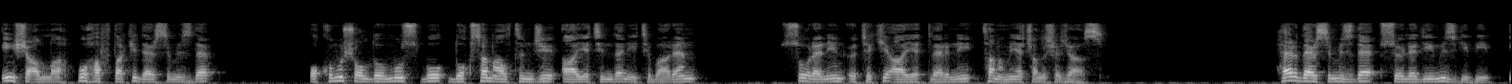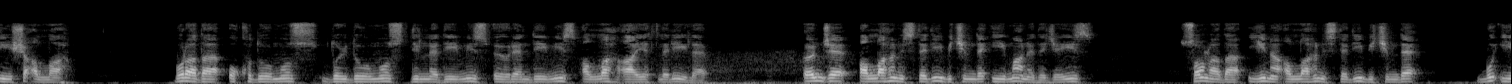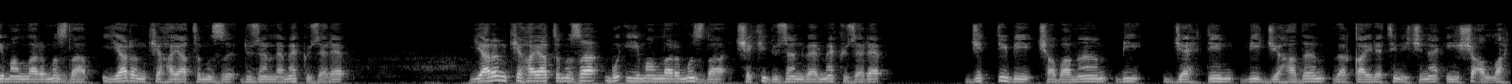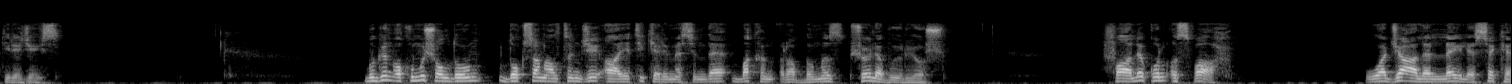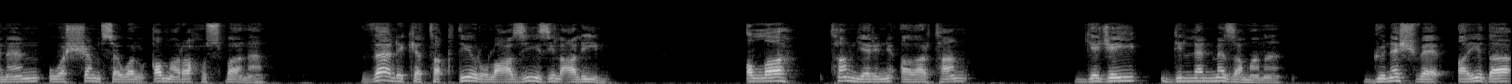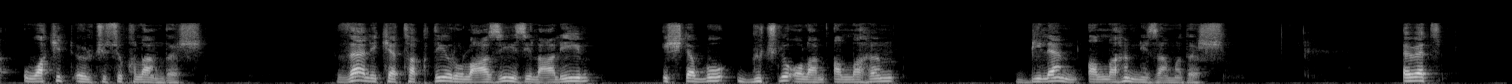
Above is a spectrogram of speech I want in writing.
İnşallah bu haftaki dersimizde okumuş olduğumuz bu 96. ayetinden itibaren surenin öteki ayetlerini tanımaya çalışacağız. Her dersimizde söylediğimiz gibi inşallah burada okuduğumuz, duyduğumuz, dinlediğimiz, öğrendiğimiz Allah ayetleriyle önce Allah'ın istediği biçimde iman edeceğiz. Sonra da yine Allah'ın istediği biçimde bu imanlarımızla yarınki hayatımızı düzenlemek üzere, yarınki hayatımıza bu imanlarımızla çeki düzen vermek üzere ciddi bir çabanın, bir cehdin, bir cihadın ve gayretin içine inşallah gireceğiz. Bugün okumuş olduğum 96. ayeti kerimesinde bakın Rabbimiz şöyle buyuruyor. Falikul isbah ve cealel leyle sekenen ve şemse vel kamera husbana. Zalike takdirul azizil alim. Allah tam yerini ağartan, geceyi dinlenme zamanı, güneş ve ayı da vakit ölçüsü kılandır. Zalike takdirul azizil alim. İşte bu güçlü olan Allah'ın bilen Allah'ın nizamıdır. Evet,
